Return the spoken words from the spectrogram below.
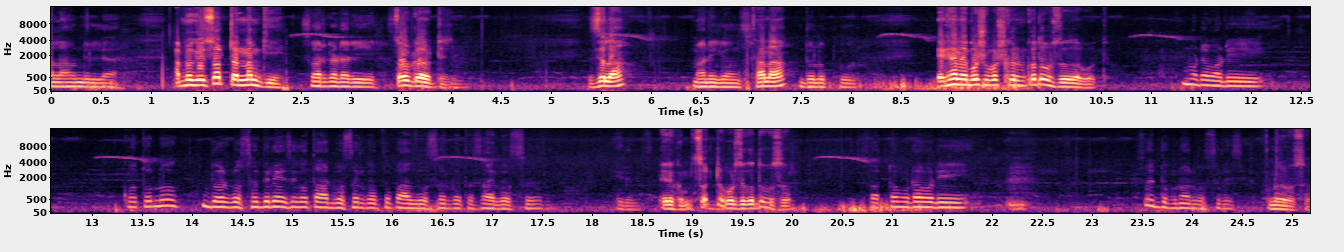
আলহামদুলিল্লাহ। আপনার এই চরটার নাম কি? সরকারি চরকাটি জেলা? মানিগঞ্জ থানা? দৌলতপুর। এখানে বসবাস করেন কত বছর যাবত মোটামুটি কত লোক দশ বছর ধরে আছে কত আট বছর কত পাঁচ বছর কত চার বছর এরকম। এরকম পড়ছে কত বছর? সবটা মোটামুটি চোদ্দ পনেরো বছর হয়েছে। পনেরো বছর।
